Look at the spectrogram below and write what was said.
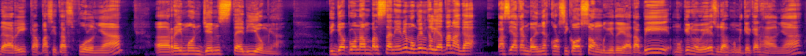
dari kapasitas fullnya uh, Raymond James Stadium ya. 36% ini mungkin kelihatan agak pasti akan banyak kursi kosong begitu ya. Tapi mungkin WWE sudah memikirkan halnya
